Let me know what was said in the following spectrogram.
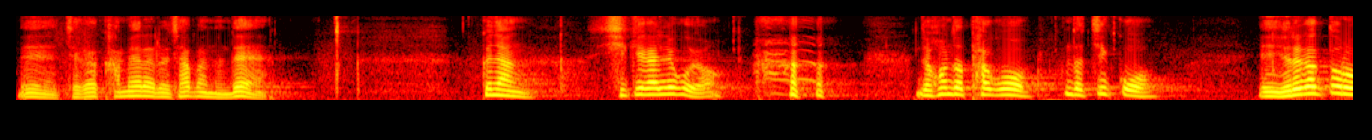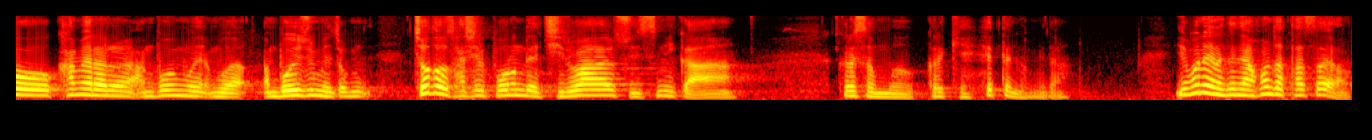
네, 제가 카메라를 잡았는데 그냥 쉽게 가려고요. 이제 혼자 타고 혼자 찍고 예, 여러 각도로 카메라를 안 보면 뭐 안 보여주면 좀 저도 사실 보는데 지루할 수 있으니까 그래서 뭐 그렇게 했던 겁니다. 이번에는 그냥 혼자 탔어요.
